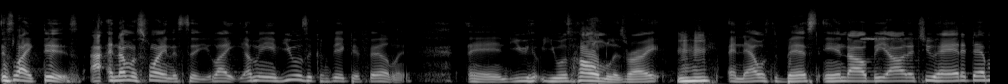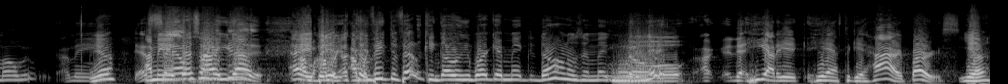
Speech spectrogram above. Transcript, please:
It's like this, I, and I'm gonna this to you. Like, I mean, if you was a convicted felon and you you was homeless, right? Mm-hmm. And that was the best end all be all that you had at that moment. I mean, Yeah, I mean that's all you good. got. Hey, I'm- but I'm a- a I'm a- convicted fella can go and work at McDonald's and make more than no, I- that he got to get, he has to get hired first. Yeah,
